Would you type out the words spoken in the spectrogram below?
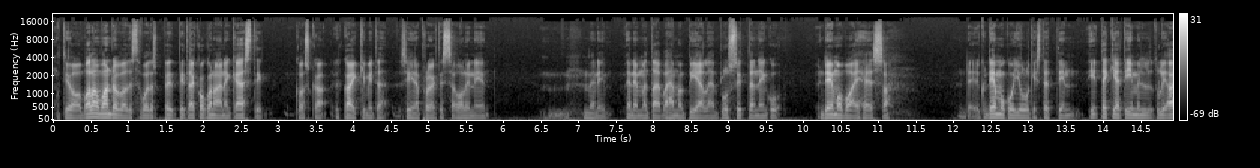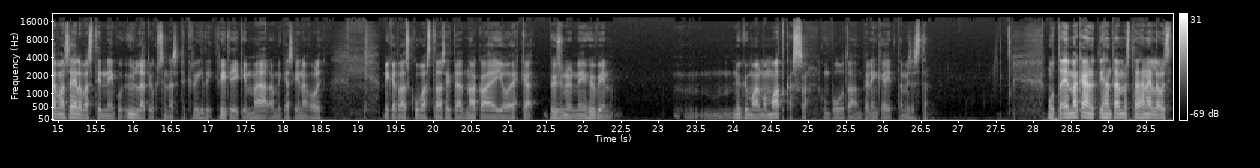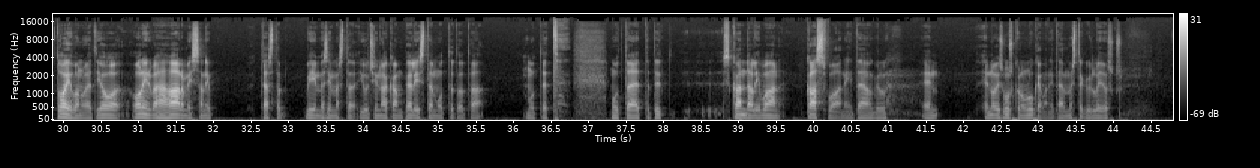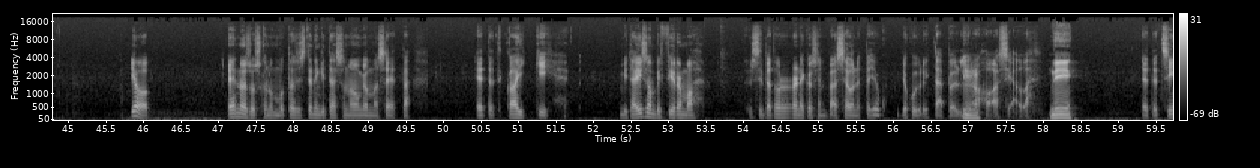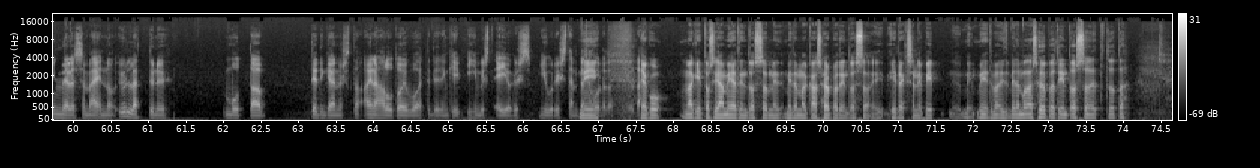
mut joo, Balan Wonderworldista voitaisiin pitää kokonainen kästi, koska kaikki mitä siinä projektissa oli, niin meni enemmän tai vähemmän pieleen. Plus sitten niin demovaiheessa, demo kun julkistettiin, tekijätiimille tuli aivan selvästi niin kuin yllätyksenä sitten kritiikin määrä, mikä siinä oli, mikä taas kuvastaa sitä, että Naka ei ole ehkä pysynyt niin hyvin nykymaailman matkassa, kun puhutaan pelin kehittämisestä. Mutta en mäkään nyt ihan tämmöistä hänelle olisi toivonut, että joo, olin vähän harmissani tästä viimeisimmästä Yuji Nakan pelistä, mutta, tota, mutta, että, mutta että nyt skandaali vaan kasvaa, niin tämä on kyllä, en, en olisi uskonut lukevani tämmöistä kyllä joskus. Joo, en olisi uskonut, mutta siis tietenkin tässä on ongelma se, että, että kaikki, mitä isompi firma, sitä todennäköisempää se on, että joku, joku yrittää pölliä mm. rahaa siellä. Niin. Et, et siinä mielessä mä en ole yllättynyt, mutta tietenkään aina haluaa toivoa, että tietenkin ihmiset ei olisi juuri sitä, mitä niin. odotat niiltä. Ja kun mäkin tosiaan mietin tuossa, mitä mä kanssa höpötin tuossa itsekseni, mitä, mitä mä kanssa höpötin tuossa, että, tota,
